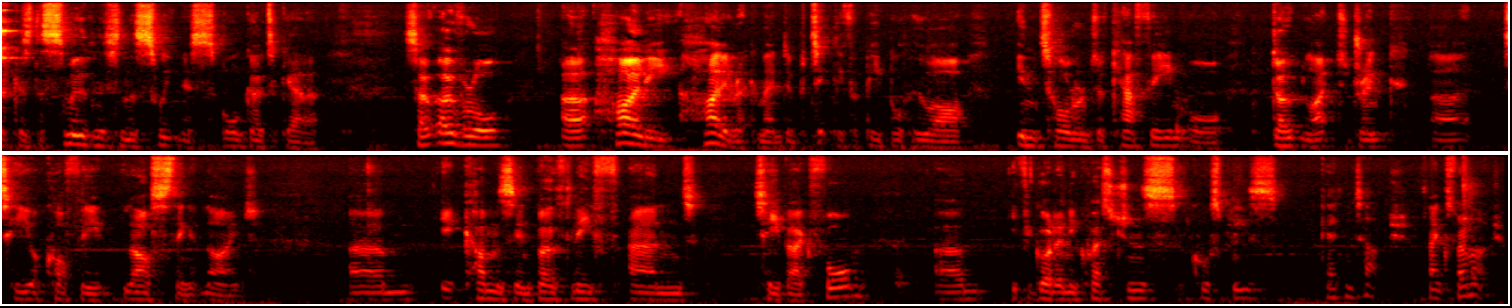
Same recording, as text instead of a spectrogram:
because the smoothness and the sweetness all go together. So overall, uh, highly, highly recommended, particularly for people who are intolerant of caffeine or don't like to drink uh, tea or coffee last thing at night. Um, it comes in both leaf and tea bag form. Um, if you've got any questions, of course, please get in touch. Thanks very much.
